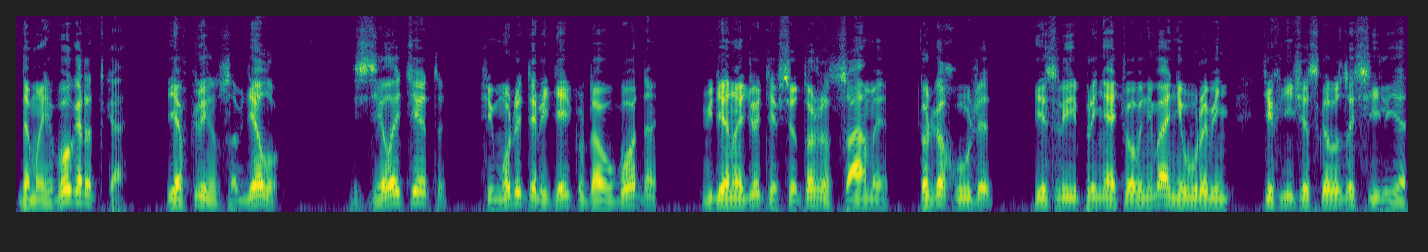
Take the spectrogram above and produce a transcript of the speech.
до моего городка. Я вклинился в диалог. Сделайте это, и можете лететь куда угодно, где найдете все то же самое, только хуже, если принять во внимание уровень технического засилья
